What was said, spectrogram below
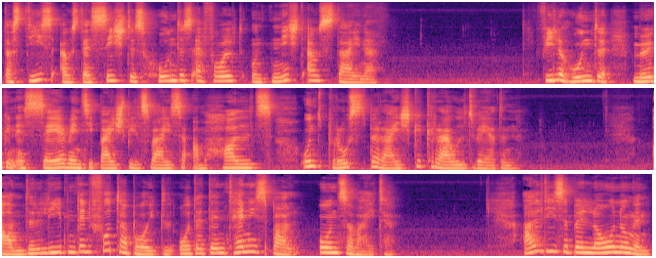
dass dies aus der Sicht des Hundes erfolgt und nicht aus deiner. Viele Hunde mögen es sehr, wenn sie beispielsweise am Hals- und Brustbereich gekrault werden. Andere lieben den Futterbeutel oder den Tennisball und so weiter. All diese Belohnungen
